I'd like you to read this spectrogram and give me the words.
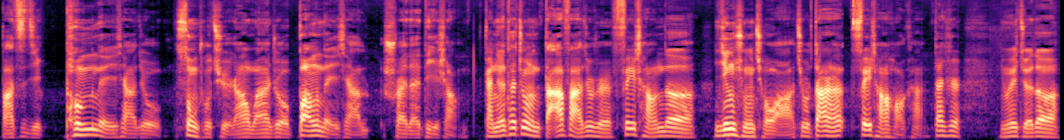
把自己砰的一下就送出去，然后完了之后梆的一下摔在地上，感觉他这种打法就是非常的英雄球啊，就是当然非常好看，但是你会觉得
